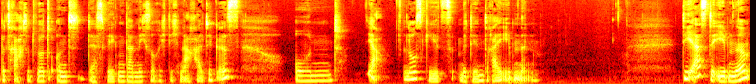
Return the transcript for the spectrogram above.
betrachtet wird und deswegen dann nicht so richtig nachhaltig ist. Und ja, los geht's mit den drei Ebenen. Die erste Ebene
